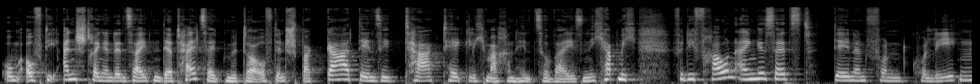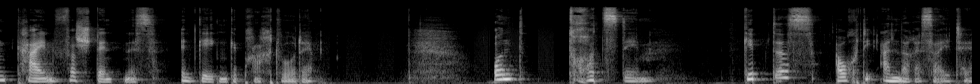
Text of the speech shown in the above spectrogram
um auf die anstrengenden Seiten der Teilzeitmütter, auf den Spagat, den sie tagtäglich machen, hinzuweisen. Ich habe mich für die Frauen eingesetzt, denen von Kollegen kein Verständnis entgegengebracht wurde. Und trotzdem gibt es auch die andere Seite.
